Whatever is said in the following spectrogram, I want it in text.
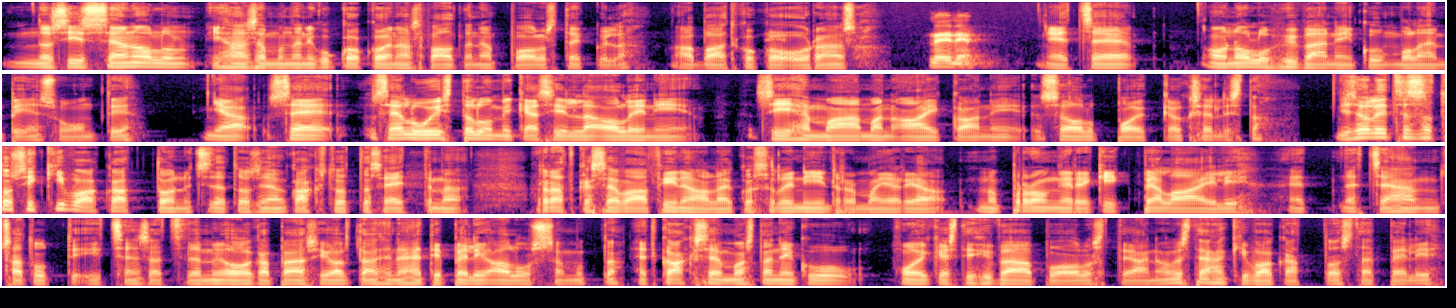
No siis se on ollut ihan semmoinen niin kokonaisvaltainen puolustaja kyllä, about koko uransa. Niin, niin. Et se on ollut hyvä niin kuin molempiin suuntiin. Ja se, se luistelu, mikä sillä oli, niin siihen maailman aikaan, niin se on ollut poikkeuksellista. Ja se oli itse asiassa tosi kiva katsoa nyt sitä tosiaan 2007 ratkaisevaa finaaleja, kun se oli Niedermayer ja no Prongerikin pelaili, että et sehän satutti itsensä, että sitä me olkapääsi joltain siinä heti peli alussa, mutta et kaksi semmoista niinku oikeasti hyvää puolustajaa, niin olisi ihan kiva katsoa sitä peliä.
